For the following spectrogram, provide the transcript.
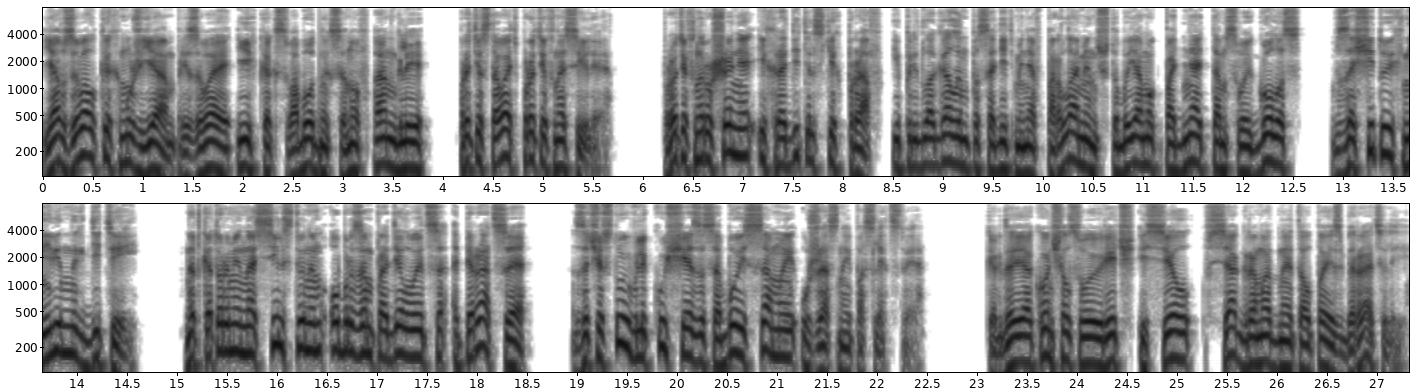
Я взывал к их мужьям, призывая их, как свободных сынов Англии, протестовать против насилия, против нарушения их родительских прав и предлагал им посадить меня в парламент, чтобы я мог поднять там свой голос в защиту их невинных детей, над которыми насильственным образом проделывается операция, зачастую влекущая за собой самые ужасные последствия. Когда я окончил свою речь и сел, вся громадная толпа избирателей,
